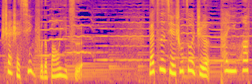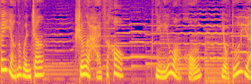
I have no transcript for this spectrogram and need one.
晒晒幸福的褒义词。来自简书作者看樱花飞扬的文章：生了孩子后，你离网红有多远？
